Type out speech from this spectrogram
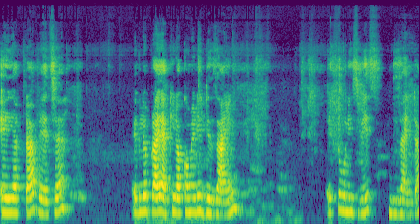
এই একটা পেয়েছে। এগুলো প্রায় একই রকমেরই ডিজাইন। একটু উনিশ বিশ ডিজাইনটা।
